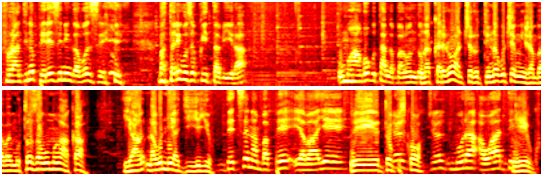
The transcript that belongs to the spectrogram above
florentino perez n'ingabo ze batari buze kwitabira umuhango wo gutanga barondo na karero ancelotti ntaguciye mu ijambo yabaye umutoza w'umwaka. Nawe ntiyagiyeyo ndetse na mbappe yabaye gerald mura awadi yego.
